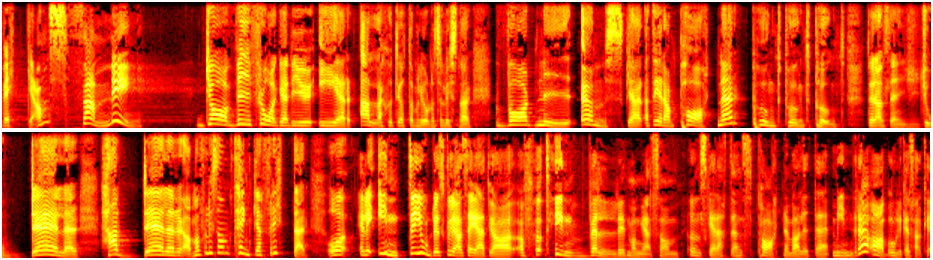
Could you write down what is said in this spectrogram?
veckans sanning. Ja, vi frågade ju er, alla 78 miljoner som lyssnar, vad ni önskar att eran partner, punkt, punkt, punkt, då är det antingen gjorde eller hade eller ja, man får liksom tänka fritt där. Och, eller inte gjorde skulle jag säga att jag har fått in väldigt många som önskar att ens partner var lite mindre av olika saker.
